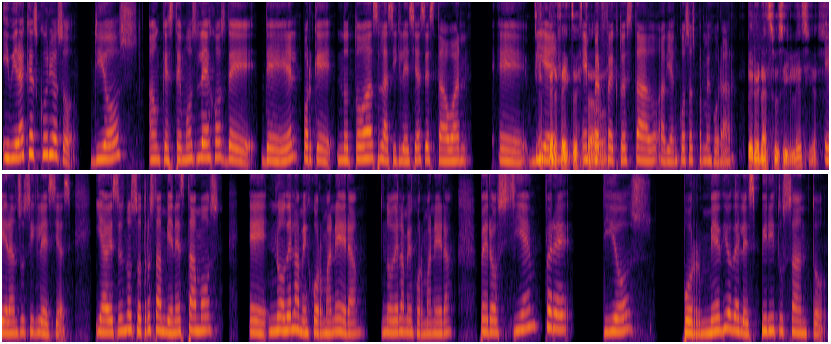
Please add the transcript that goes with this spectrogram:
Y mira que es curioso, Dios, aunque estemos lejos de, de Él, porque no todas las iglesias estaban eh, bien, perfecto estado. perfecto estado, habían cosas por mejorar, Pero eran sus iglesias. eran sus iglesias. Y a veces nosotros también estamos eh, no de la mejor manera, no de la mejor manera, pero siempre Dios, por medio del Espíritu Santo,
